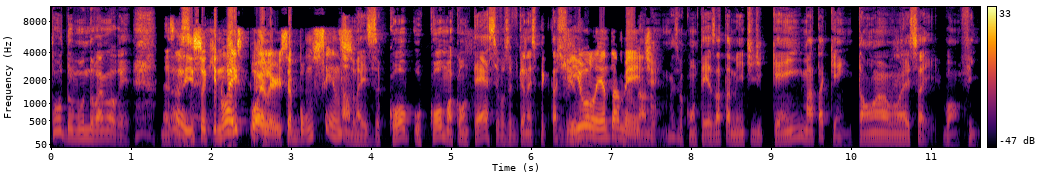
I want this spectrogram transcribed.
todo mundo vai morrer. nessa É, série. isso aqui não é spoiler, isso é bom senso. Não, mas co- o como acontece, você fica na expectativa. Não, Violentamente. não, mas eu contei exatamente de quem mata quem. Então é isso aí. Bom, enfim.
